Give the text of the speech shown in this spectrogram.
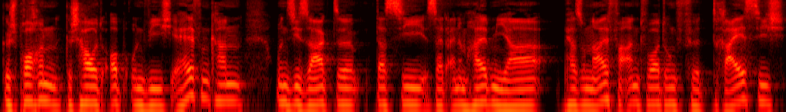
gesprochen, geschaut, ob und wie ich ihr helfen kann. Und sie sagte, dass sie seit einem halben Jahr Personalverantwortung für 30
